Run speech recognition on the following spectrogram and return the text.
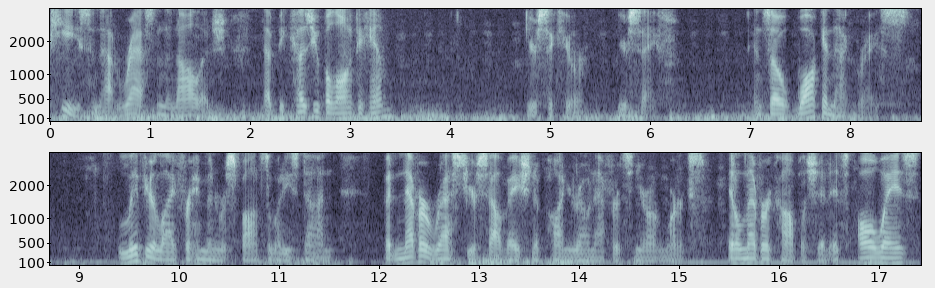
peace and that rest and the knowledge that because you belong to Him, you're secure, you're safe. And so walk in that grace. Live your life for Him in response to what He's done, but never rest your salvation upon your own efforts and your own works. It'll never accomplish it. It's always,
